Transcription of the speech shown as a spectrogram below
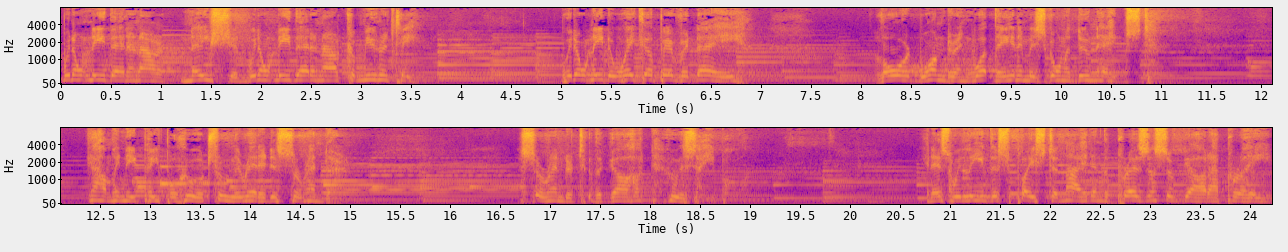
We don't need that in our nation. We don't need that in our community. We don't need to wake up every day, Lord, wondering what the enemy's going to do next. God, we need people who are truly ready to surrender. Surrender to the God who is able. And as we leave this place tonight in the presence of God, I pray,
